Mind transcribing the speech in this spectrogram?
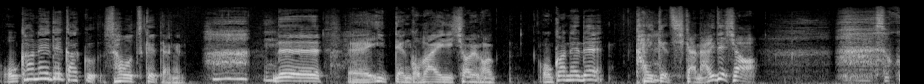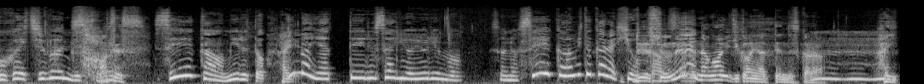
お金で書く差をつけてあげる。はあ、で、えー、1.5倍賞与のお金で解決しかないでしょう。はあ、そこが一番ですね。そうです。成果を見ると、はい、今やっている作業よりも、その成果を見てから評価をする。ですよね。長い時間やってんですから。はい。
